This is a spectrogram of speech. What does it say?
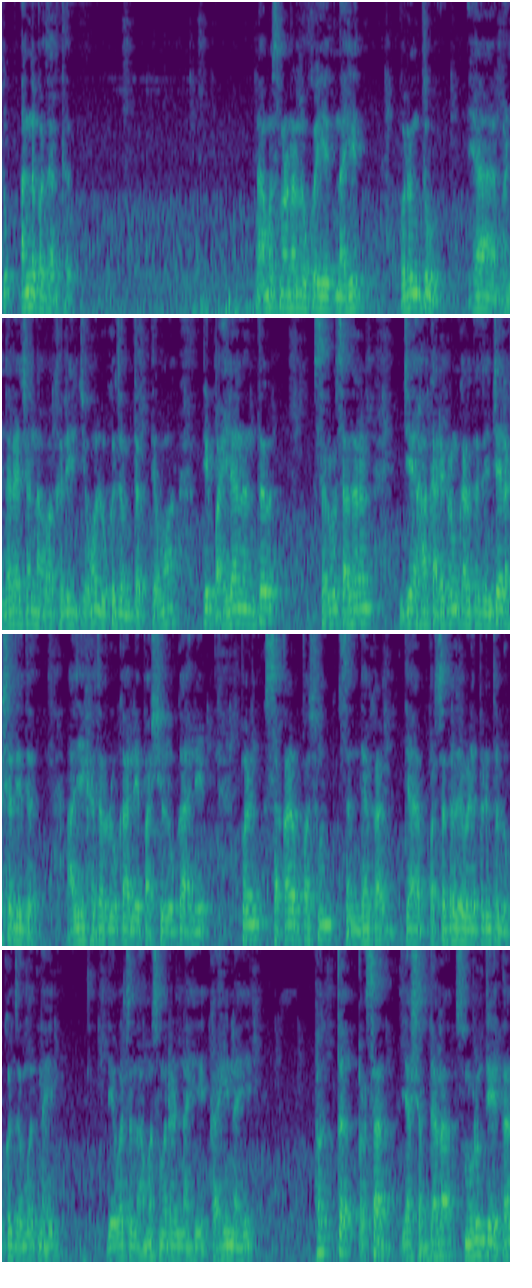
तो अन्नपदार्थ नामस्मरणाला लोक येत नाहीत. परंतु ह्या भंडाऱ्याच्या नावाखाली जेव्हा लोक जमतात तेव्हा ते पाहिल्यानंतर सर्वसाधारण जे हा कार्यक्रम करतात त्यांच्याही लक्षात येतं आज एक हजार लोक आले पाचशे लोक आले. पण सकाळपासून संध्याकाळ त्या प्रसादाच्या वेळेपर्यंत लोक जमत नाहीत. देवाचं नामस्मरण नाही काही नाही. फक्त प्रसाद या शब्दाला स्मरून ते येतात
